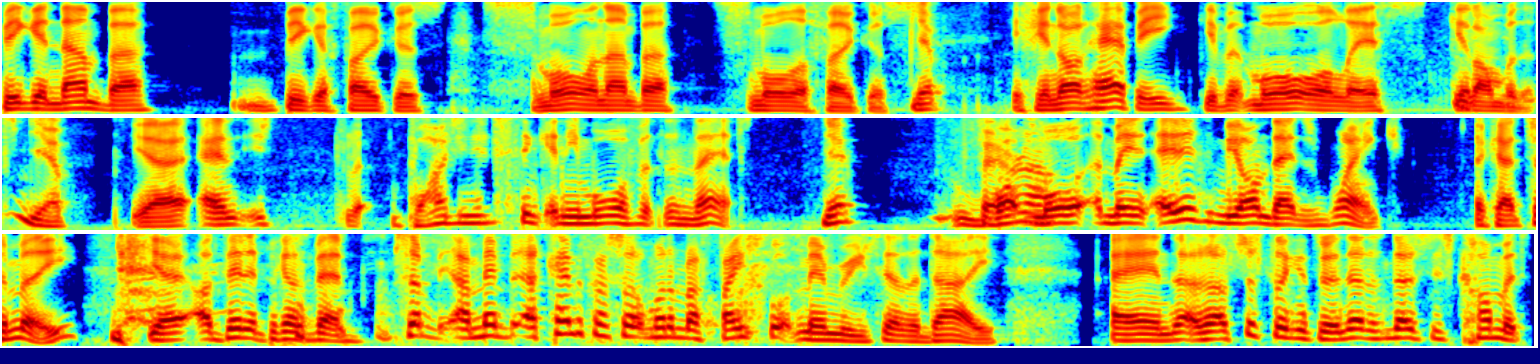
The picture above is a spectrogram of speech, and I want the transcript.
bigger number, bigger focus, smaller number, smaller focus. Yep. If you're not happy, give it more or less, get on with it. Yep. Yeah. And why do you need to think any more of it than that? Yeah. Fair what enough. more? I mean, anything beyond that is wank. Okay, to me, yeah. then it becomes about something. I remember I came across one of my Facebook memories the other day, and I was just flicking through, and then I noticed this comment.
